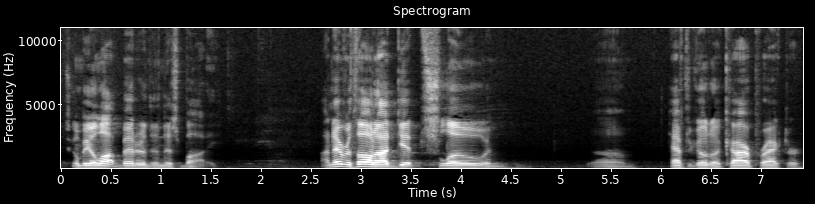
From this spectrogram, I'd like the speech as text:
it's going to be a lot better than this body. I never thought I'd get slow and um, have to go to a chiropractor.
